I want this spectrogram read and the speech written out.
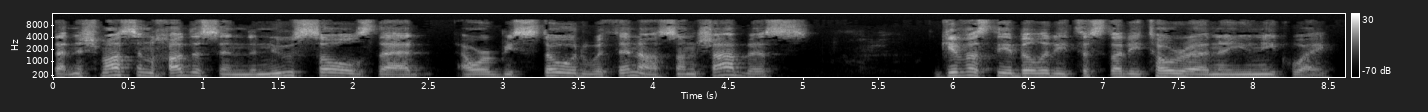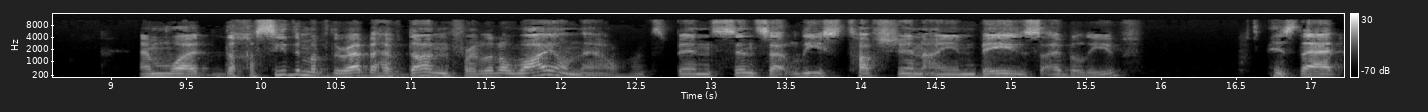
that Nishmas and Chadasin, the new souls that are bestowed within us on Shabbos, give us the ability to study Torah in a unique way. And what the Hasidim of the Rebbe have done for a little while now, it's been since at least Tafshin Ayin Beis, I believe, is that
